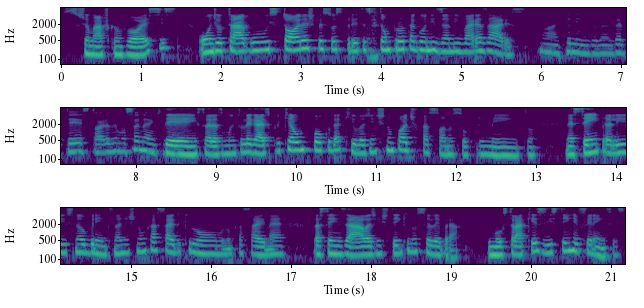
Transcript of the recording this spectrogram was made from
se chama African Voices, onde eu trago histórias de pessoas pretas que estão protagonizando em várias áreas. Ai, que lindo, né? Deve ter histórias emocionantes. Tem né? histórias muito legais, porque é um pouco daquilo. A gente não pode ficar só no sofrimento, né? Sempre ali, senão eu brinco, senão a gente nunca sai do quilombo, nunca sai, né? Da senzala, a gente tem que nos celebrar e mostrar que existem referências,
